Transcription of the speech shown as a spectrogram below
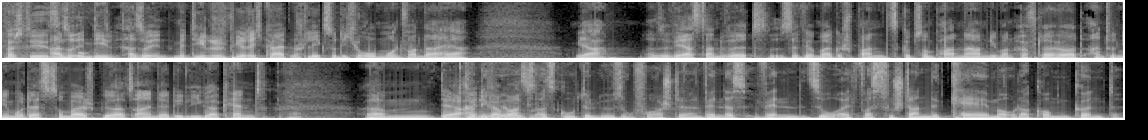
verstehe, Also, in die, also in, mit diesen Schwierigkeiten schlägst du dich rum und von daher, ja, also wer es dann wird, sind wir mal gespannt. Es gibt so ein paar Namen, die man öfter hört. Anthony Modest zum Beispiel, als einen, der die Liga kennt. Ähm, der Könnte ich mir als gute Lösung vorstellen, wenn das, wenn so etwas zustande käme oder kommen könnte.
